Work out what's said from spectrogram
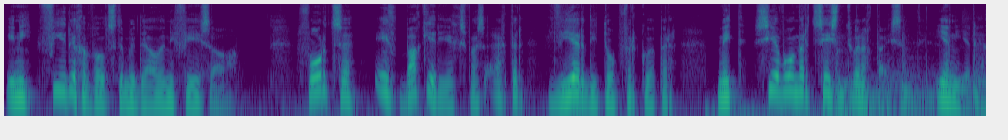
en die vierde gewildste model in die VSA. Ford se F-bakkie reeks was egter weer die topverkoper met 726000 eenhede.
